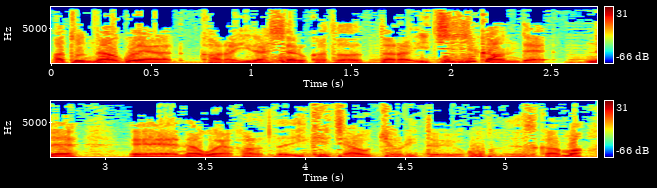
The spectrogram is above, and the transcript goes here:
あと、名古屋からいらっしゃる方だったら、1時間でね、えー、名古屋から行けちゃう距離ということですから、まあ、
